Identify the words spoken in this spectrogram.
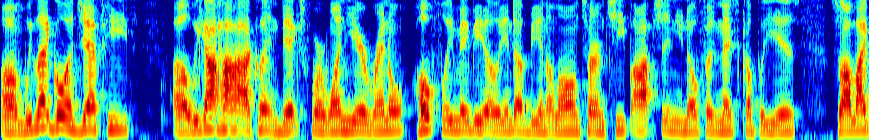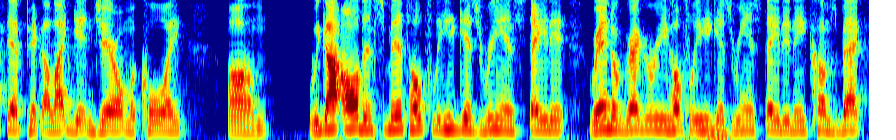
Um, we let go of Jeff Heath. Uh, we got Ha Ha Clinton Dix for one year rental. Hopefully, maybe he'll end up being a long term cheap option, you know, for the next couple years. So I like that pick. I like getting Gerald McCoy. Um, we got Aldon Smith. Hopefully he gets reinstated. Randall Gregory. Hopefully he gets reinstated and he comes back.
